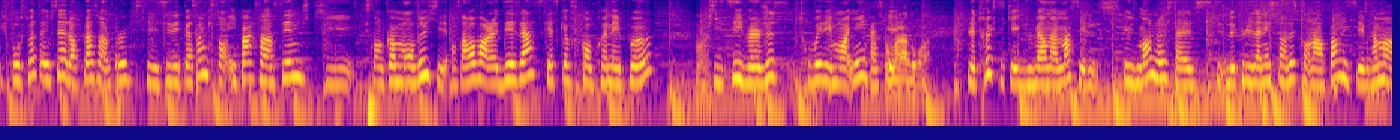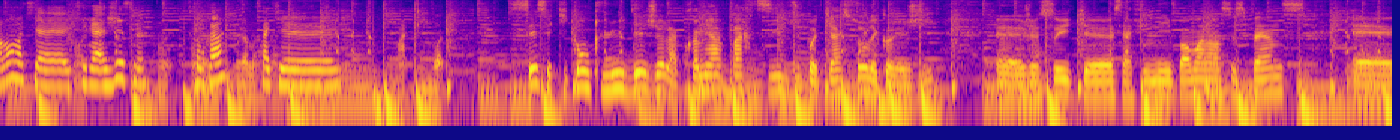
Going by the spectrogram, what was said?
il faut se mettre aussi à leur place un peu. C'est des personnes qui sont hyper sensibles, qui, qui sont comme, mon Dieu, qui- on s'en va vers le désastre, qu'est-ce que vous comprenez pas? Puis, tu sais, ils veulent juste trouver des moyens parce Ils sont que maladroits. le truc, c'est que le gouvernement, c'est. Excuse-moi, là, ça- depuis les années 70 qu'on en parle et c'est vraiment long là, qu'ils euh, Ouais. réagissent, là. Ouais. Tu comprends? Vraiment. Fait que. euh, C'est ce qui conclut déjà la première partie du podcast sur l'écologie. Euh, je sais que ça finit pas mal en suspense. Euh,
